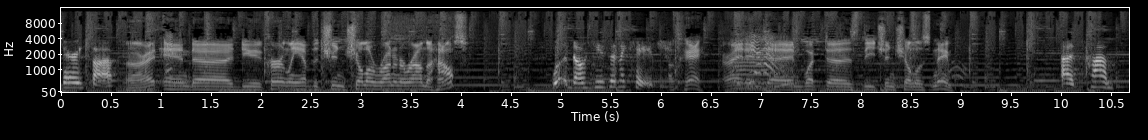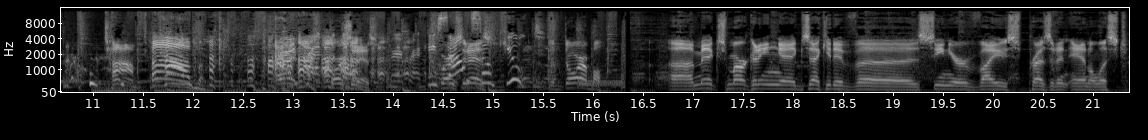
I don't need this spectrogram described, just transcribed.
very soft. All right. And uh, do you currently have the chinchilla running around the house? Well, no, he's in a cage. Okay. All right. And, uh, and what is the chinchilla's name? Uh, Tom. Tom. Tom. All right. Of course it is. he Of course sounds it is. so cute. It's adorable. Uh, Mix Marketing Executive uh, Senior Vice President Analyst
